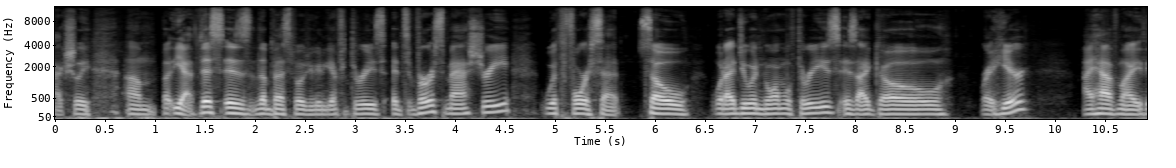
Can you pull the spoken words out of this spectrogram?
actually. Um, but yeah, this is the best build you're gonna get for threes. It's Verse Mastery with four set. So what I do in normal threes is I go right here. I have my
